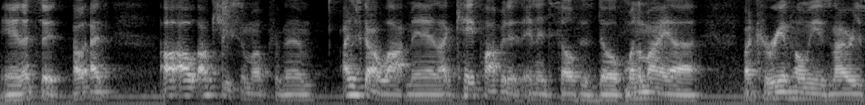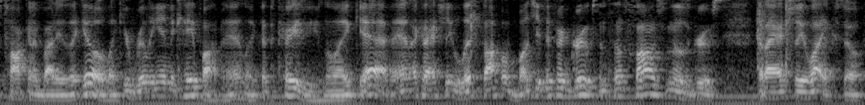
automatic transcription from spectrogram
And that's it. I'll, I'll, I'll, I'll cue some up for them. I just got a lot, man. Like, K-pop in, in itself is dope. One of my, uh, my Korean homies and I were just talking about it. He's like, yo, like you're really into K-pop, man. Like that's crazy. And I'm like, yeah, man. I can actually list off a bunch of different groups and some songs from those groups that I actually like. So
